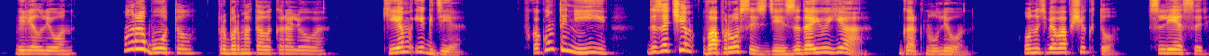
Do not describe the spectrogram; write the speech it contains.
— велел Леон. «Он работал», — пробормотала Королева. «Кем и где?» «В каком-то НИИ. Да зачем вопросы здесь задаю я?» — гаркнул Леон. «Он у тебя вообще кто? Слесарь,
